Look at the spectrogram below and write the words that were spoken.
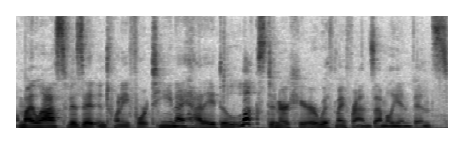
On my last visit in 2014, I had a deluxe dinner here with my friends Emily and Vince.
